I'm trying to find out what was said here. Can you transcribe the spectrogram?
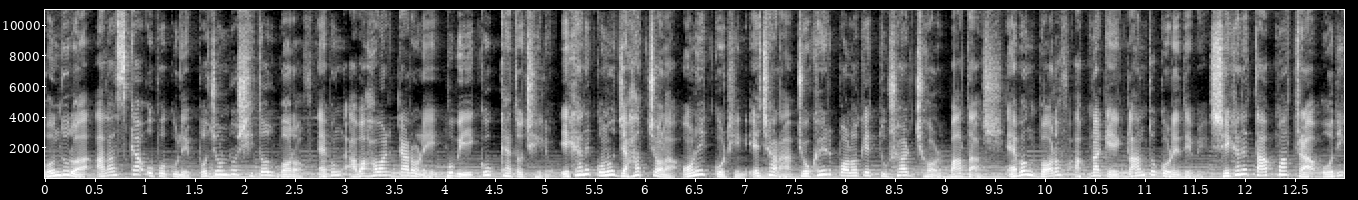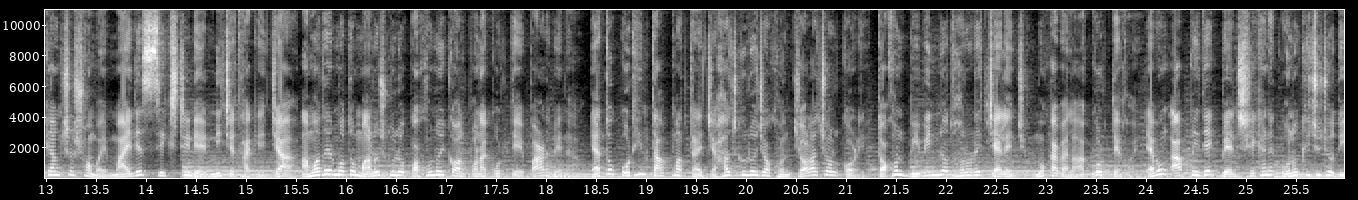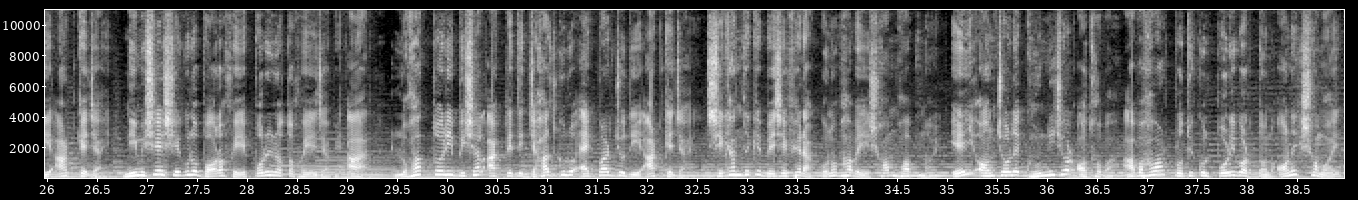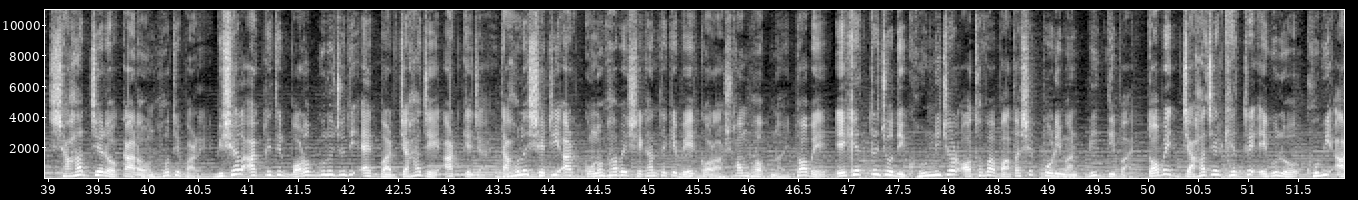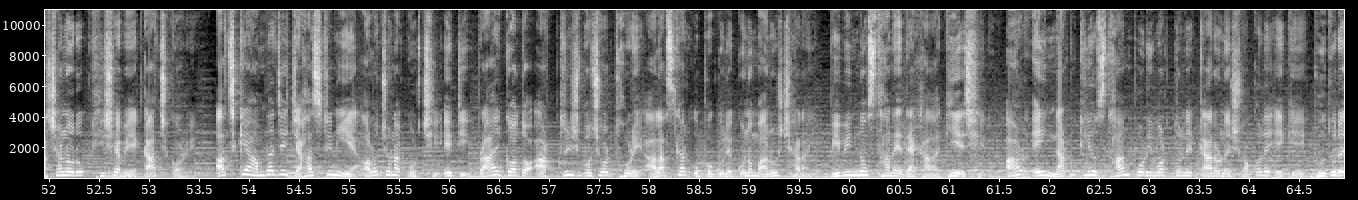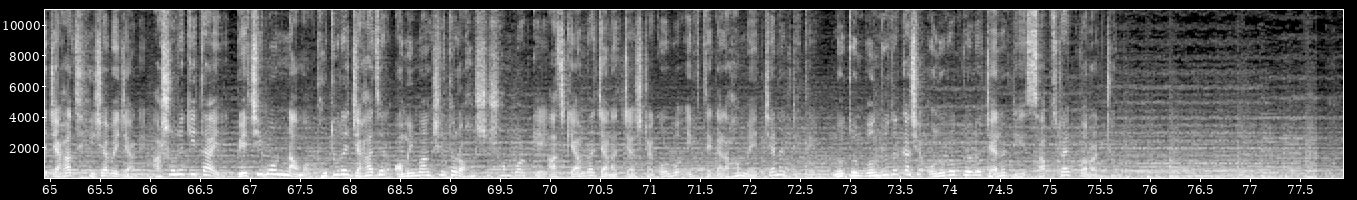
বন্ধুরা, আলাস্কা উপকূলে প্রচণ্ড শীতল বরফ এবং আবহাওয়ার কারণে খুবই কুখ্যাত ছিল। এখানে কোনো জাহাজ চলা অনেক কঠিন। এছাড়া চোখের পলকে তুষার ঝড়, বাতাস এবং বরফ আপনাকে ক্লান্ত করে দেবে। সেখানে তাপমাত্রা অধিকাংশ সময় মাইনাস সিক্সটিনের নিচে থাকে, যা আমাদের মতো মানুষগুলো কখনোই কল্পনা করতে পারবে না। এত কঠিন তাপমাত্রায় জাহাজগুলো যখন চলাচল করে, তখন বিভিন্ন ধরনের চ্যালেঞ্জ মোকাবেলা করতে হয় এবং আপনি দেখবেন সেখানে কোনো কিছু যদি আটকে যায়, নিমিষে সেগুলো বরফে পরিণত হয়ে যাবে। আর লোহার তৈরি বিশাল আকৃতির জাহাজগুলো একবার যদি আটকে যায়, সেখান থেকে বেঁচে ফেরা কোনোভাবেই সম্ভব নয়। এই অঞ্চলে ঘূর্ণিঝড় অথবা আবহাওয়ার প্রতিকূল পরিবর্তন অনেক সময় সাহায্যেরও কারণ হতে পারে। বিশাল আকৃতির বরফগুলো যদি একবার জাহাজে আটকে যায়, তাহলে সেটি আর কোনোভাবে সেখান থেকে বের করা সম্ভব নয়। তবে এক্ষেত্রে যদি ঘূর্ণিঝড় অথবা বাতাসের পরিমাণ বৃদ্ধি পায়, তবে জাহাজের ক্ষেত্রে এগুলো খুবই আশানুরূপ হিসেবে কাজ করে। আজকে আমরা যে জাহাজটি নিয়ে আলোচনা করছি, এটি প্রায় গত আটত্রিশ বছর ধরে আলাস্কার উপকূলে কোনো মানুষ ছাড়াই বিভিন্ন স্থানে দেখা গিয়েছিল। আর এই নাটকীয় স্থান পরিবর্তনের কারণে সকলে একে ভুতুরে জাহাজ হিসাবে জানে। আসলে কি তাই? বেচিমন নামক ভুতুরে জাহাজের অমীমাংসিত রহস্য সম্পর্কে আজকে আমরা জানার চেষ্টা করব ইফতেকার আহমেদ চ্যানেলটিতে। নতুন বন্ধুদের কাছে অনুরোধ রইল চ্যানেলটি সাবস্ক্রাইব করার জন্য।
